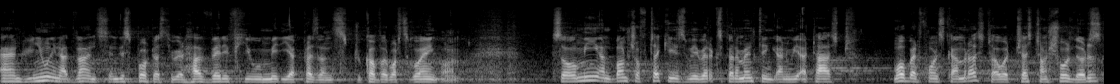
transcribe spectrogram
And we knew in advance in this protest we will have very few media presence to cover what's going on. So me and a bunch of techies, we were experimenting and we attached mobile phones cameras to our chest and shoulders,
